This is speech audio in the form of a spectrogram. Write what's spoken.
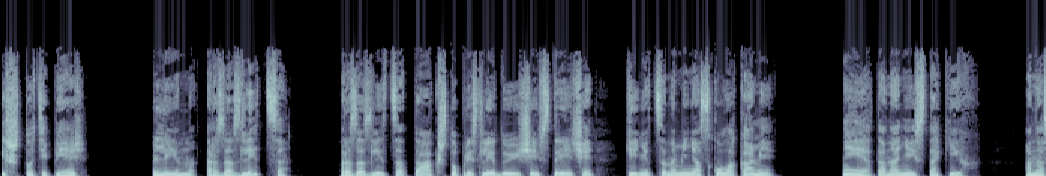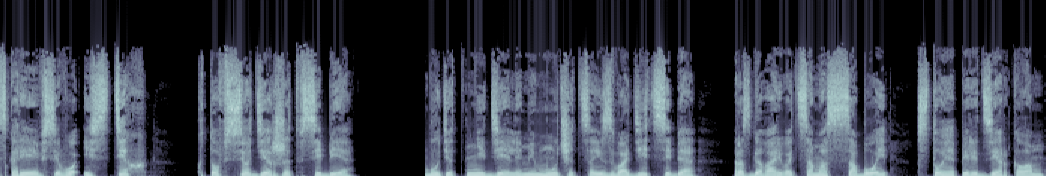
И что теперь? Лин разозлится? Разозлится так, что при следующей встрече кинется на меня с кулаками? Нет, она не из таких. Она, скорее всего, из тех, кто все держит в себе. Будет неделями мучиться, изводить себя, разговаривать сама с собой, стоя перед зеркалом.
